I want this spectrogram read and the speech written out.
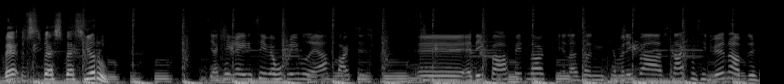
hvad, hvad, hvad siger du? Jeg kan ikke rigtig se, hvad problemet er, faktisk. Øh, er det ikke bare fedt nok? Eller sådan, kan man ikke bare snakke med sine venner om det?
